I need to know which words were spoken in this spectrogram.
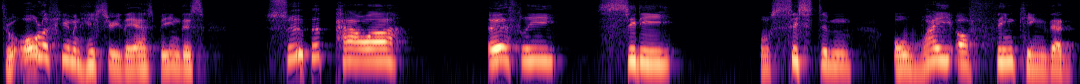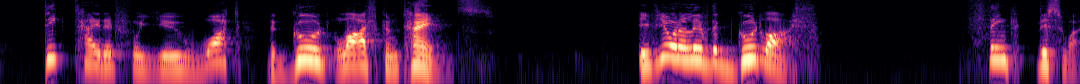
Through all of human history, there has been this superpower, earthly city or system or way of thinking that dictated for you what the good life contains. If you want to live the good life, think this way.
